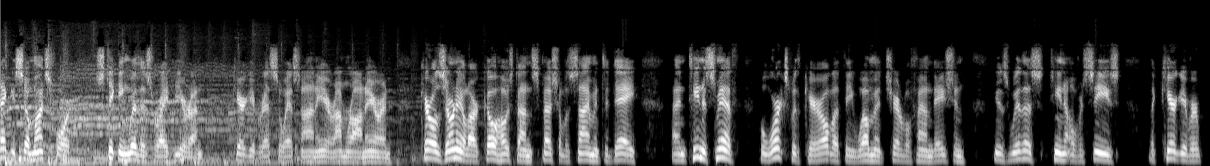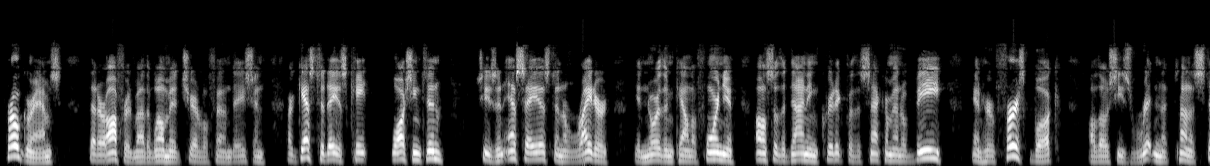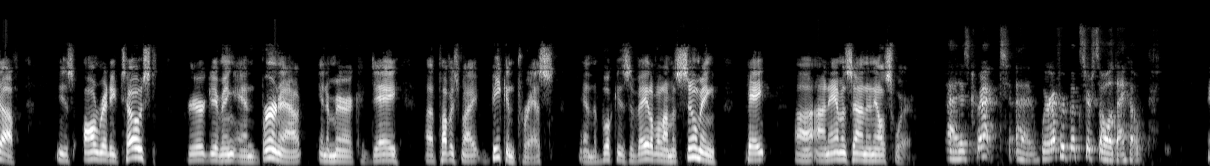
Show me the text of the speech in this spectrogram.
Thank you so much for sticking with us right here on Caregiver SOS on Air. I'm Ron Aaron. Carol Zernial, our co-host on special assignment today, and Tina Smith, who works with Carol at the WellMed Charitable Foundation, is with us. Tina oversees the caregiver programs that are offered by the WellMed Charitable Foundation. Our guest today is Kate Washington. She's an essayist and a writer in Northern California, also the dining critic for the Sacramento Bee. And her first book, although she's written a ton of stuff, is Already Toast, Caregiving and Burnout in America Today, uh, published by Beacon Press. And the book is available, I'm assuming, Kate, uh, on Amazon and elsewhere. That is correct. Uh, wherever books are sold, I hope.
